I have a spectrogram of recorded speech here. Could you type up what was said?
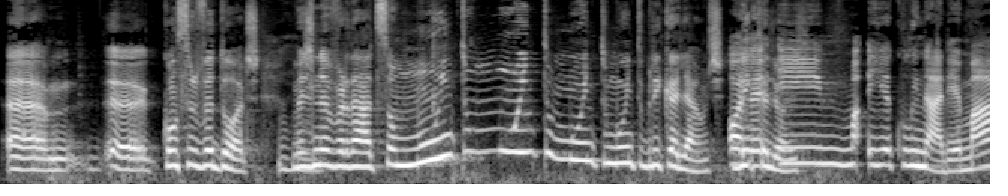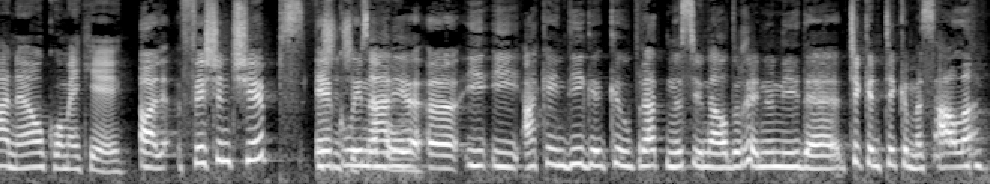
uh, conservadores, uhum. mas na verdade são muito, muito, muito, muito brincalhões. Olha, e, e, a culinária? Má, não? Como é que é? Olha, fish and chips é fish é a culinária. É uh, e, e, há quem diga que o prato nacional do Reino Unido é chicken tikka masala.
